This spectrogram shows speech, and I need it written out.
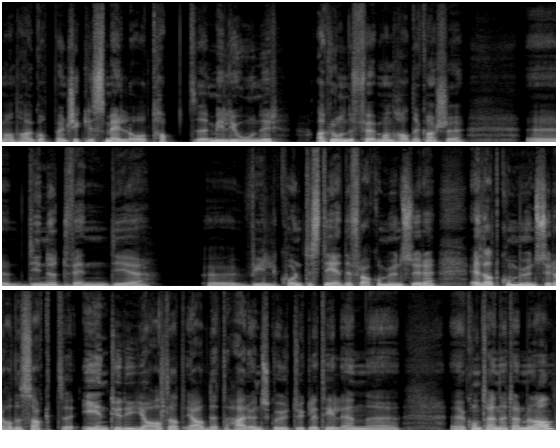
man har gått på en skikkelig smell og tapt millioner av kroner før man hadde kanskje de nødvendige Eh, vilkårene til stede fra kommunestyret, eller at kommunestyret hadde sagt entydig ja til at ja, dette her ønsker å utvikle til en uh, containerterminal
